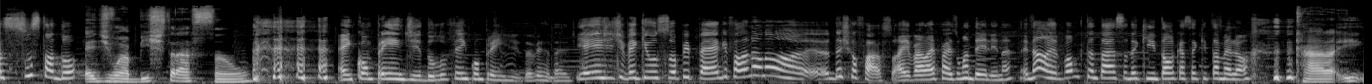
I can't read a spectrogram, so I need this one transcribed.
Assustador. É de uma abstração. É incompreendido. O Luffy é incompreendido, é verdade. E aí a gente vê que o Soap pega e fala: Não, não, não, deixa que eu faço. Aí vai lá e faz uma dele, né? Ele, não, vamos tentar essa daqui então, que essa aqui tá melhor. Cara, e,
